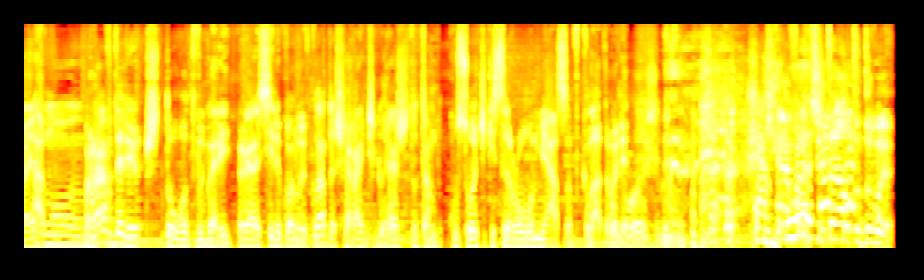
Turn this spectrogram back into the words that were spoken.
поэтому... А правда ли, что вот вы говорите про силиконовый вкладыш, а раньше говорят, что там кусочки сырого мяса вкладывали? Боже мой. Я Такое- прочитал-то, думаю,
